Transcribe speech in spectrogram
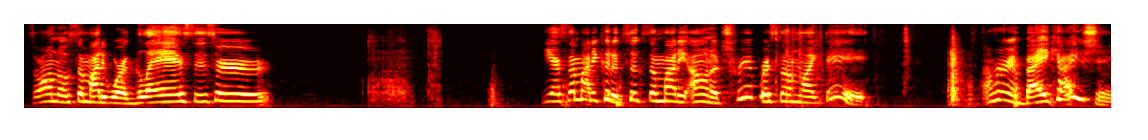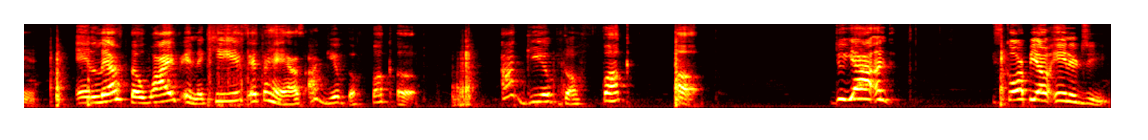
So I don't know if somebody wore glasses here. Yeah, somebody could have took somebody on a trip or something like that. I'm hearing vacation and left the wife and the kids at the house, I give the fuck up. I give the fuck up. Do y'all Scorpio energy?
